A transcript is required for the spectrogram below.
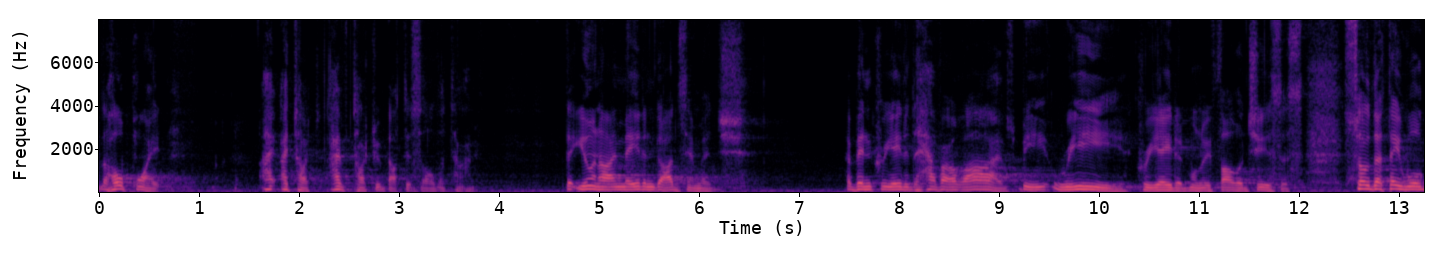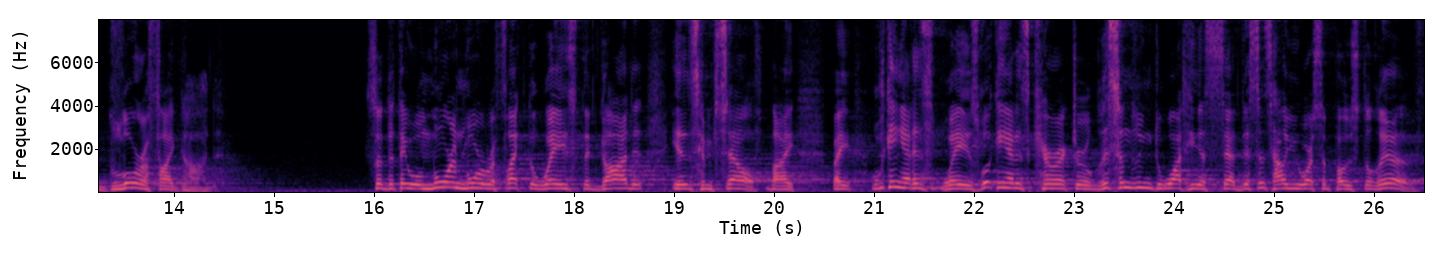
the whole point, I, I talked, I've talked to you about this all the time, that you and I, made in God's image, have been created to have our lives be recreated when we follow Jesus, so that they will glorify God, so that they will more and more reflect the ways that God is Himself by, by looking at His ways, looking at His character, listening to what He has said. This is how you are supposed to live.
